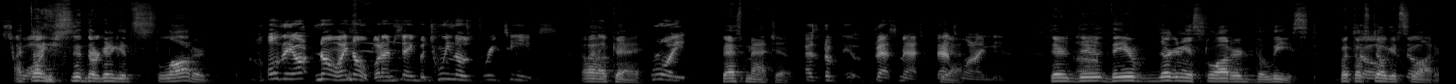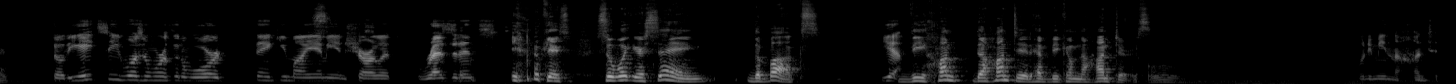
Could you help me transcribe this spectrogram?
squad. I thought you said they're gonna get slaughtered. Oh, they are. No, I know, but I'm saying between those three teams, Oh, okay. Detroit Best matchup. as the best matchup. That's Yeah. what I mean. They're they're um, they're they're gonna get slaughtered the least, but they'll So- still get so- slaughtered. So the eight seed wasn't worth an award. Thank you, Miami and Charlotte residents. okay, so, so what you're saying, the Bucks, Yeah. the hunt, the hunted have become the hunters. What do you mean the hunted?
